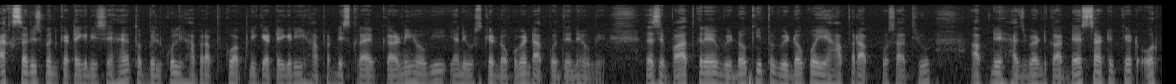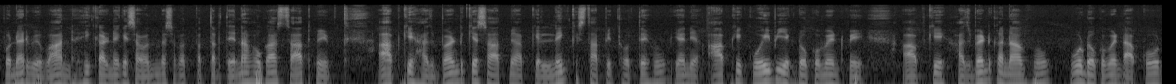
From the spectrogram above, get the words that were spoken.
एक्स सर्विसमैन कैटेगरी से हैं तो बिल्कुल यहाँ पर आपको अपनी कैटेगरी यहाँ पर डिस्क्राइब करनी होगी, यानी उसके डॉक्यूमेंट आपको देने होंगे। जैसे बात करें विडो की तो विडो को यहाँ पर आपको साथियों अपने हस्बैंड का डेथ सर्टिफिकेट और पुनर्विवाह नहीं करने के संबंध में शपथ पत्र देना होगा। साथ में आपके हस्बैंड के साथ में आपके लिंक स्थापित होते हों, यानी आपके कोई भी एक डॉक्यूमेंट में आपके हस्बैंड का नाम हो, वो डॉक्यूमेंट आपको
